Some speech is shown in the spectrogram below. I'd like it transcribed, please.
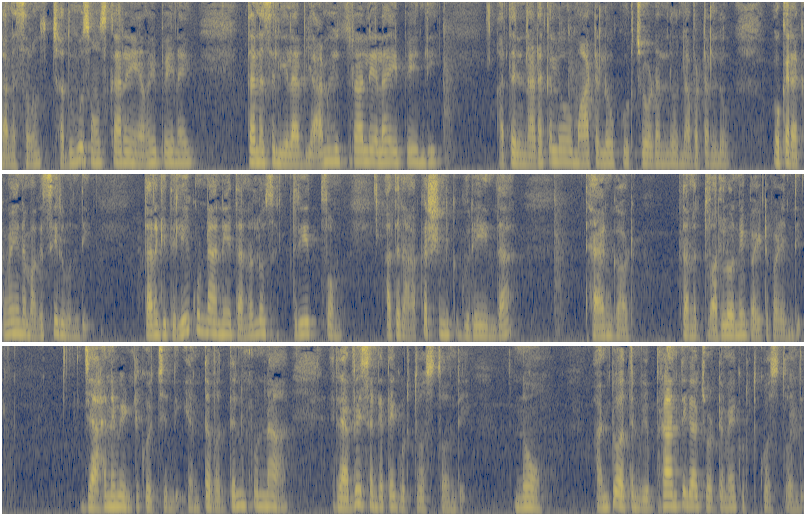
తన సంస్ చదువు సంస్కారం ఏమైపోయినాయి? తను అసలు ఇలా వ్యామహితురాలు ఎలా అయిపోయింది? అతని నడకలో మాటలో కూర్చోవడంలో నవ్వటంలో ఒక రకమైన మగసిరి ఉంది. తనకి తెలియకుండానే తనలో స్త్రీత్వం అతని ఆకర్షణకు గురైందా? థ్యాంక్ గాడ్ తన త్వరలోనే బయటపడింది. జాహ్నవి ఇంటికి వచ్చింది ఎంత వద్దనుకున్నా రవి సంగతే గుర్తు వస్తోంది నో అంటూ అతను విభ్రాంతిగా చూడటమే గుర్తుకొస్తోంది.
